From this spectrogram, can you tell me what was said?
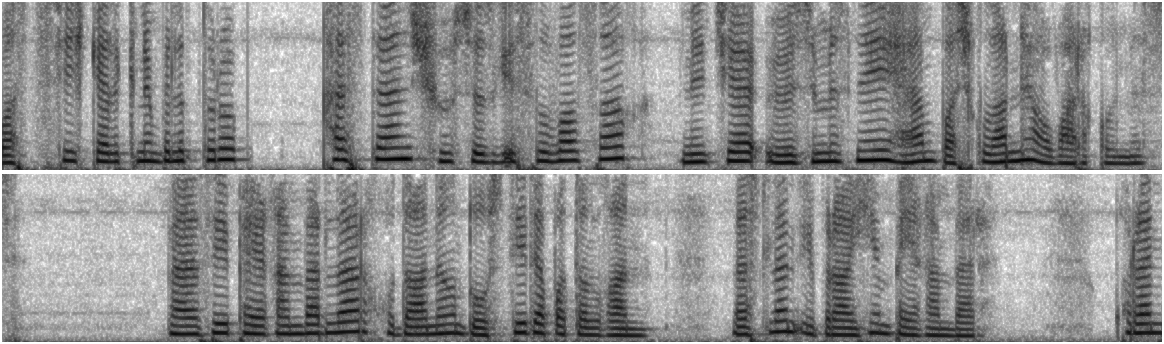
вастысы икәнлеген билеп торып, қастан шу сүзгә исылып алсак, нечә өзимизне һәм Бәзі пейгамбарлар Худаның досты деп аталған. Мәсілен, Ибрахим пәйғамбар. Құран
